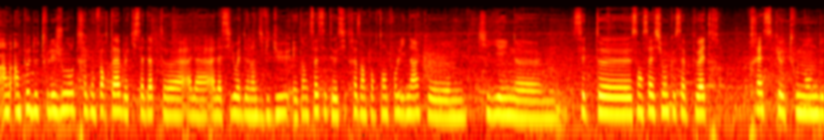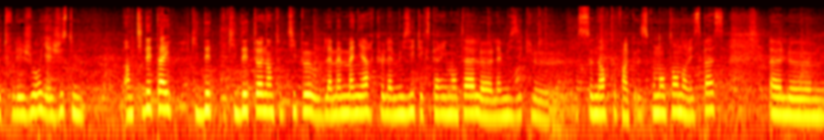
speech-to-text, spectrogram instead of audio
un, peu de tous les jours, très confortables, qui s'adaptent euh, à la, à la, silhouette de l'individu. Et donc ça, c'était aussi très important pour Lina qu'il y ait une, euh, cette sensation que ça peut être presque tout le monde de tous les jours. Il y a juste un petit détail qui, qui, détonne un tout petit peu, ou de la même manière que la musique expérimentale, la musique le, sonore, enfin, ce qu'on entend dans l'espace. Euh,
